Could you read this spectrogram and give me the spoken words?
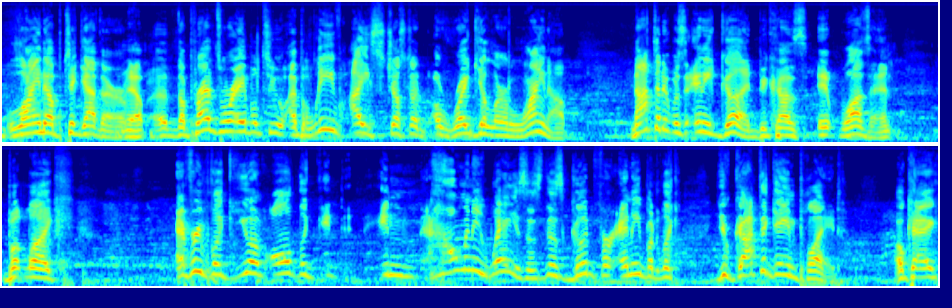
lineup together. Yep. Uh, the Preds were able to, I believe, ice just a, a regular lineup. Not that it was any good because it wasn't, but like every like you have all like in, in how many ways is this good for anybody? Like you got the game played, okay,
